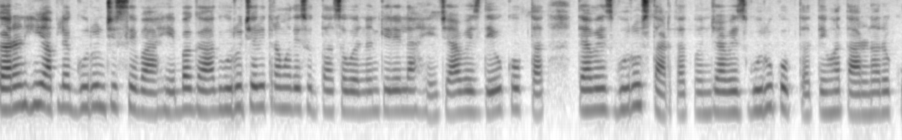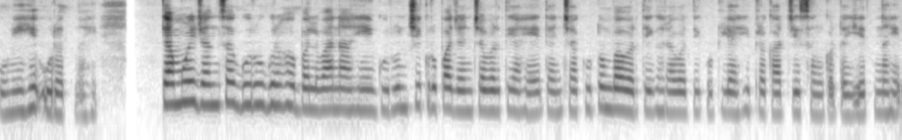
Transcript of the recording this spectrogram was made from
कारण ही आपल्या गुरूंची सेवा आहे. बघा गुरुचरित्रामध्ये सुद्धा असं वर्णन केलेलं आहे. ज्यावेळेस देव कोपतात त्यावेळेस गुरुच तारतात पण ज्यावेळेस गुरु कोपतात तेव्हा तारणारं कोणीही उरत नाही. त्यामुळे ज्यांचा गुरुग्रह बलवान आहे गुरूंची कृपा ज्यांच्यावरती आहे त्यांच्या कुटुंबावरती घरावरती कुठल्याही प्रकारची संकटं येत नाहीत.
